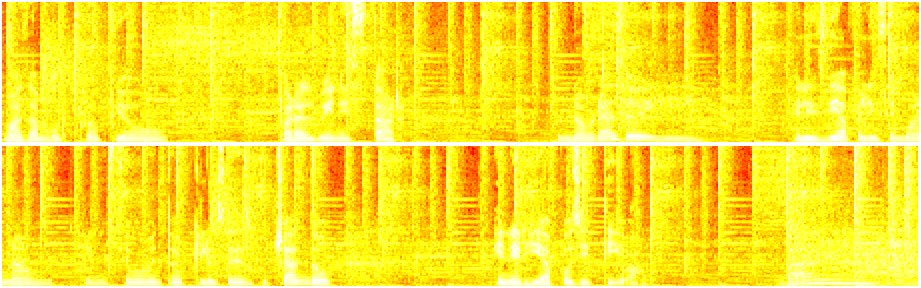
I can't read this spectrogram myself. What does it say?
más amor propio para el bienestar. Un abrazo y feliz día, feliz semana en este momento que lo estoy escuchando. Energía positiva. Bye.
